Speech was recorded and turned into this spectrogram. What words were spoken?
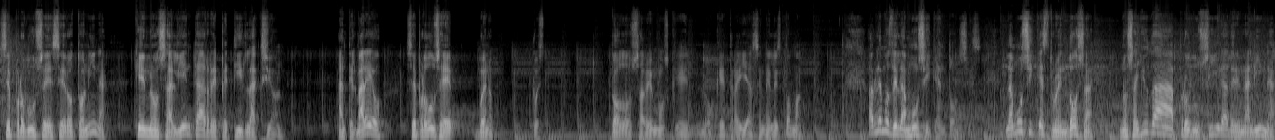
se produce serotonina, que nos alienta a repetir la acción. Ante el mareo, se produce, bueno, pues todos sabemos que lo que traías en el estómago. Hablemos de la música entonces. La música estruendosa nos ayuda a producir adrenalina,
